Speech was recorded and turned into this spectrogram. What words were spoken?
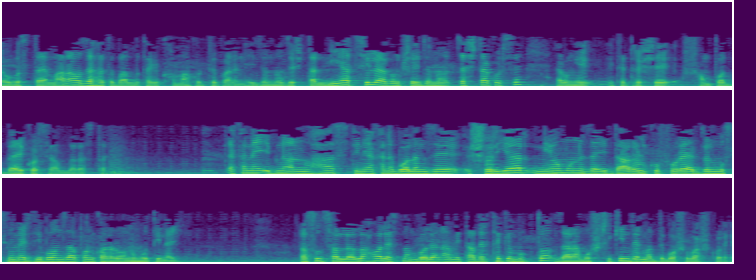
এ অবস্থায় মারাও যায়, হয়তো আল্লাহ তাকে ক্ষমা করতে পারেন। এই জন্য যে তার নিয়াত ছিল এবং সেই জন্য চেষ্টা করছে এবং এক্ষেত্রে সে সম্পদ ব্যয় করছে আল্লাহ রাস্তায়। এখানে ইবনান নুহাস তিনি এখানে বলেন যে, শরিয়ার নিয়ম অনুযায়ী দারুল কুফুরে একজন মুসলিমের জীবনযাপন করার অনুমতি নাই। রাসুল সাল্লাহ ইসলাম বলেন, আমি তাদের থেকে মুক্ত যারা মুশ্রিকিনদের মধ্যে বসবাস করে।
